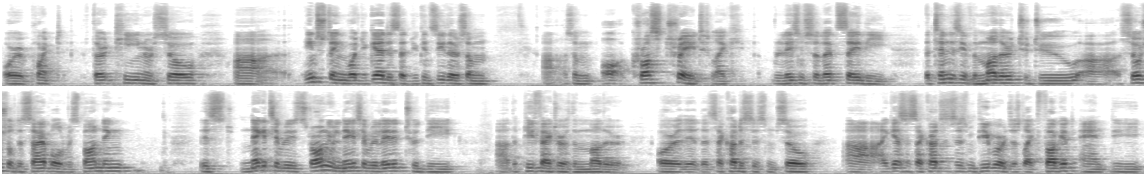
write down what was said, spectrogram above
or point 13 or so. Uh, interesting, what you get is that you can see there's some uh, some uh, cross trait like relationship. Let's say the the tendency of the mother to do uh, social desirable responding is negatively strongly negatively related to the uh, the p factor of the mother or the, the psychoticism. So uh, I guess the psychoticism people are just like fuck it, and the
